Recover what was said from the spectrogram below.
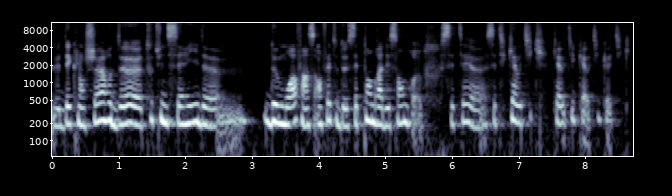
le, déclencheur de toute une série de, de mois, enfin en fait de septembre à décembre, c'était euh, c'était chaotique, chaotique, chaotique, chaotique.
